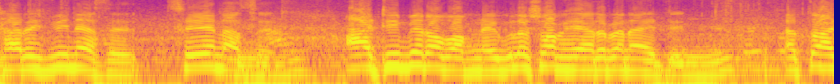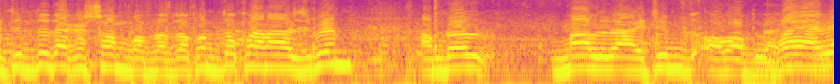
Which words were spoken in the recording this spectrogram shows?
শারিফিন আছে, চেন আছে। আইটেমের অভাব নেই। এগুলো সব হেয়ার ব্যান্ড আইটেম এত আইটেম তো দেখা সম্ভব না। তখন দোকানে আসবেন, আমরা মালের আইটেম অভাব নাই। ভাই আমি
